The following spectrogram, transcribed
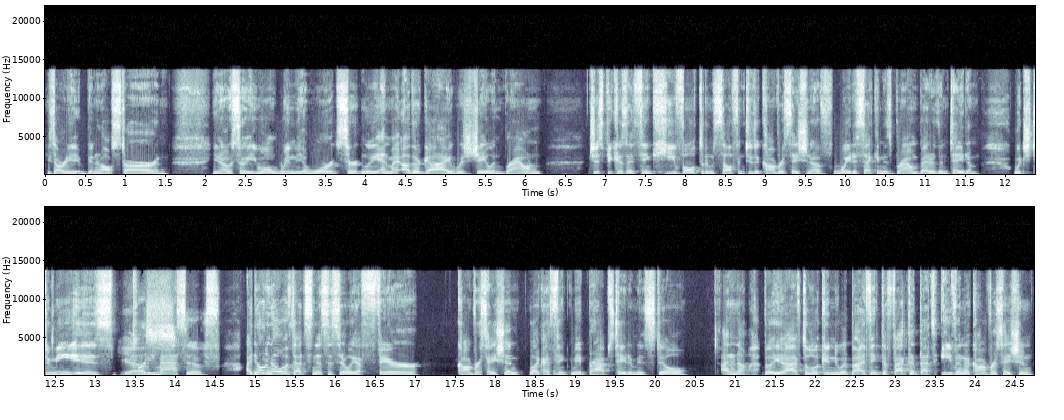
He's already been an All Star, and you know, so he won't win the award certainly. And my other guy was Jaylen Brown. Just because I think he vaulted himself into the conversation of, wait a second, is Brown better than Tatum? Which to me is Yes. pretty massive. I don't know if that's necessarily a fair conversation. Like I think maybe perhaps Tatum is still I don't know. But yeah, I have to look into it. But I think the fact that that's even a conversation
